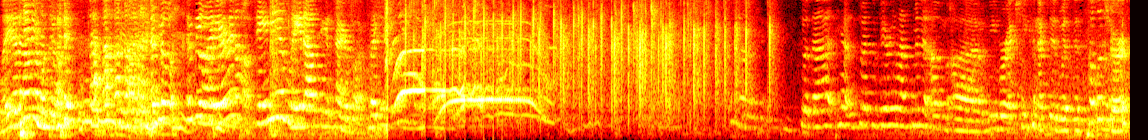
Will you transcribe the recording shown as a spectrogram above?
lay it out. Tammy will do it. and so, To and be so I clear. Damien laid out the entire book. Like, Yeah, and so at the very last minute, um, uh, we were actually connected with this publisher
